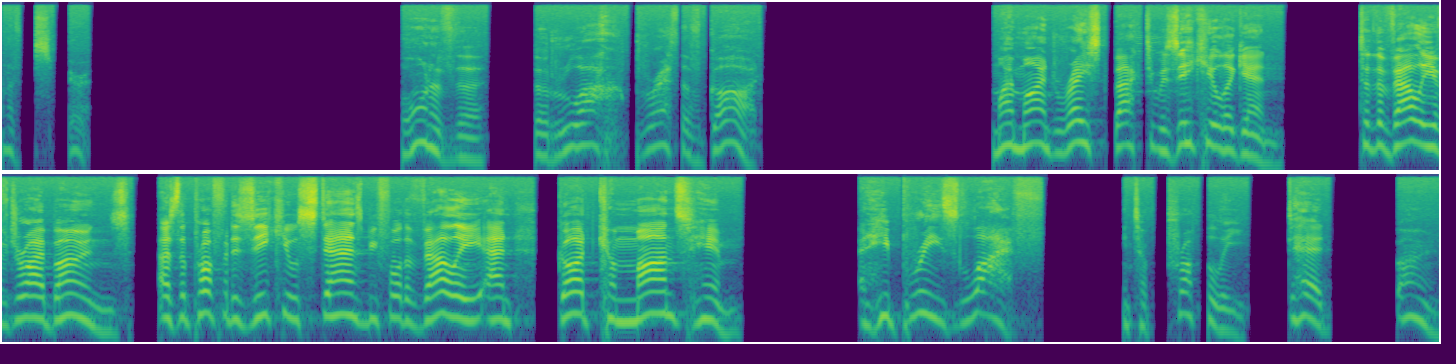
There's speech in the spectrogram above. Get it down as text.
Born of the Spirit. Born of the, the Ruach breath of God. My mind raced back to Ezekiel again, to the valley of dry bones, as the prophet Ezekiel stands before the valley and God commands him, and he breathes life into properly dead bones.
